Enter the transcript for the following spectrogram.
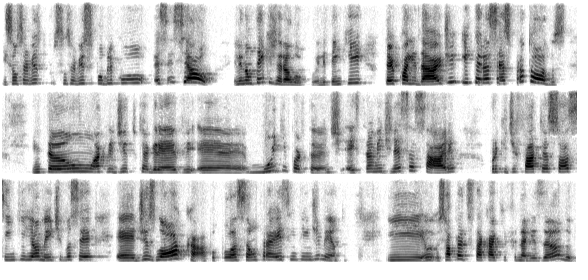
Isso é um serviço, é um serviço público essencial. Ele não tem que gerar lucro, ele tem que ter qualidade e ter acesso para todos. Então, acredito que a greve é muito importante, é extremamente necessária porque de fato é só assim que realmente você é, desloca a população para esse entendimento. E só para destacar aqui, finalizando,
